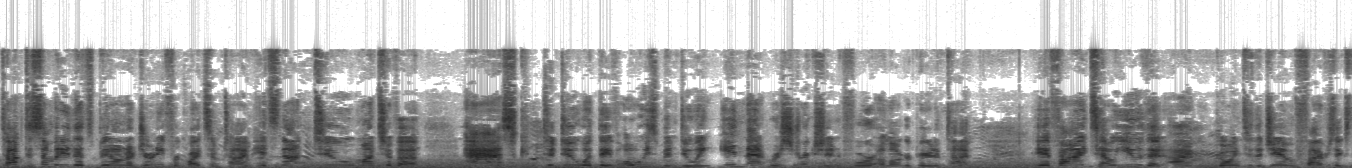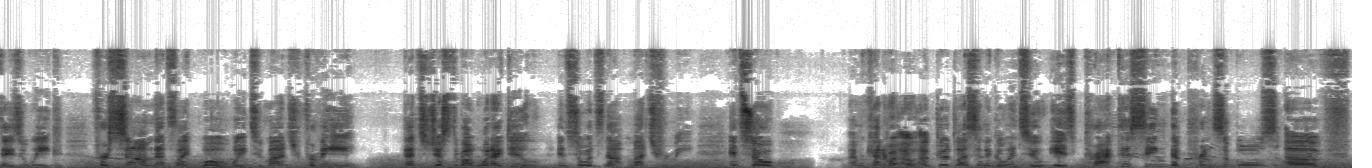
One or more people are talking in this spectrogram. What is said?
Talk to somebody that's been on a journey for quite some time. It's not too much of a ask to do what they've always been doing in that restriction for a longer period of time. If I tell you that I'm going to the gym five or six days a week, for some, that's like, whoa, way too much. For me, that's just about what I do. And so it's not much for me. And so I'm kind of a, a good lesson to go into is practicing the principles of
